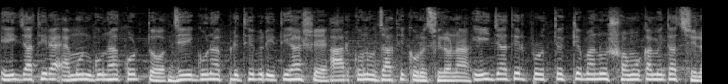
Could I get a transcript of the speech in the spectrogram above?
এই জাতিরা এমন গুণা করত যে গুণা পৃথিবীর ইতিহাসে আর কোনো জাতি করেছিল না। এই জাতির প্রত্যেকটি মানুষ সমকামিতা ছিল।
